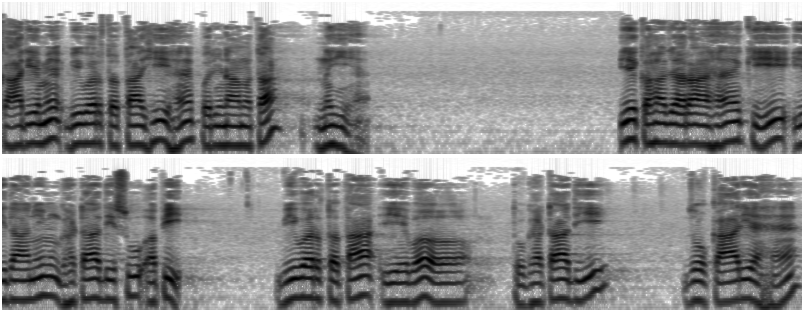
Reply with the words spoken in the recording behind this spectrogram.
कार्य में विवर्तता ही है, परिणामता नहीं है। ये कहा जा रहा है कि इदानिम घटादिशु अपि विवर्तता एव तो घटादि जो कार्य है,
